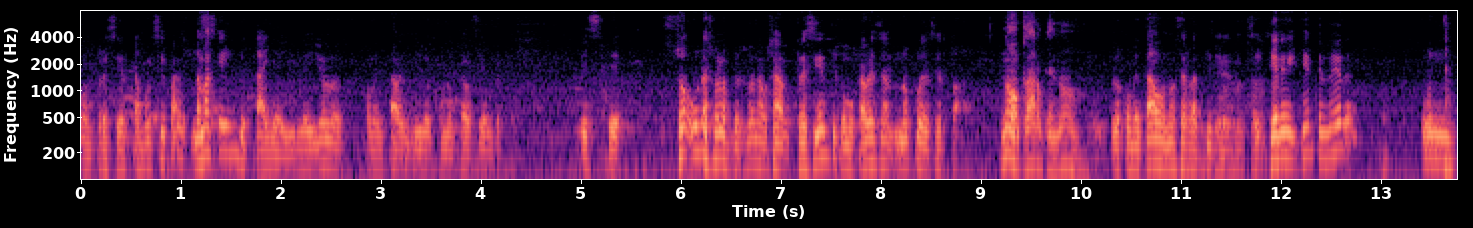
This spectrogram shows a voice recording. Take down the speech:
como presidenta municipal. Nada más que hay un detalle, y le- yo lo he comentado y lo he comentado siempre. Este, so- una sola persona, o sea, presidente como cabeza no puede ser todo. No, claro que no. Lo comentábamos no hace ratito. Sí, tiene que tener un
